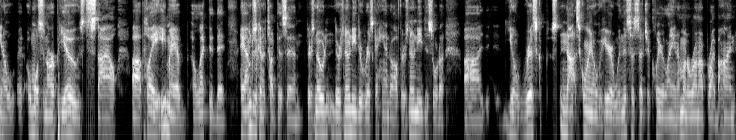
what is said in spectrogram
you know, almost an RPO style uh, play, he may have elected that, hey, I'm just going to tuck this in. There's no there's no need to risk a handoff. There's no need to sort of, uh, you know, risk not scoring over here when this is such a clear lane. I'm going to run up right behind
